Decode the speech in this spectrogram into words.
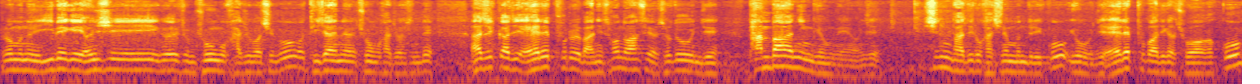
그러면은 200의 연식을 좀 좋은 거 가져가시고, 디자인을 좋은 거 가져가시는데, 아직까지 LF를 많이 선호하세요. 저도 이제 반반인 경우에요. 이제 신 바디로 가시는 분들이 있고, 요 이제 LF 바디가 좋아갖고,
